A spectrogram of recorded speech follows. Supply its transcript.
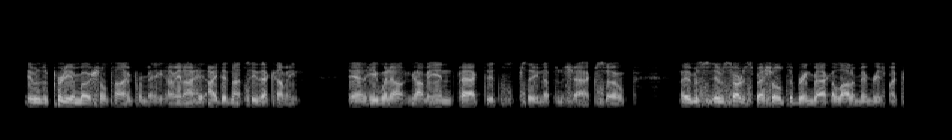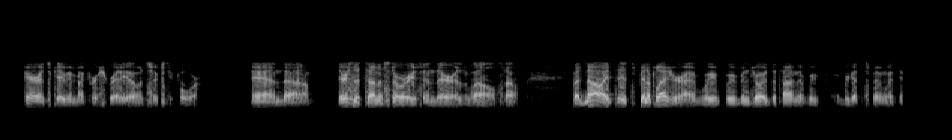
it was a pretty emotional time for me. I mean, I I did not see that coming, and he went out and got me. In fact, it's sitting up in the shack, so it was it was sort of special to bring back a lot of memories. My parents gave me my first radio in '64, and uh, there's a ton of stories in there as well. So, but no, it's it's been a pleasure. I, we've we've enjoyed the time that we we got to spend with you.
